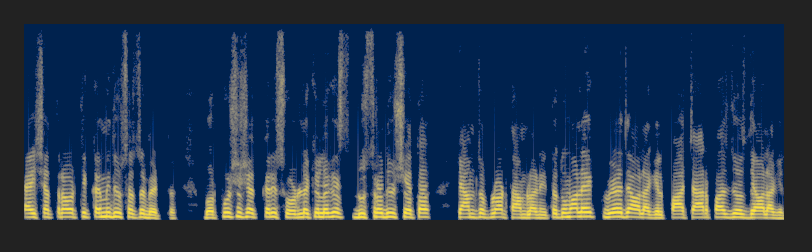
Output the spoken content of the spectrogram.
काही क्षेत्रावरती कमी दिवसाचं भेटतं. भरपूरशी शेतकरी सोडलं की लगेच दुसऱ्या दिवशी येतात की आमचा प्लॉट थांबला नाही. तर तुम्हाला एक वेळ द्यावा लागेल. पाच चार पाच दिवस द्यावा लागेल.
